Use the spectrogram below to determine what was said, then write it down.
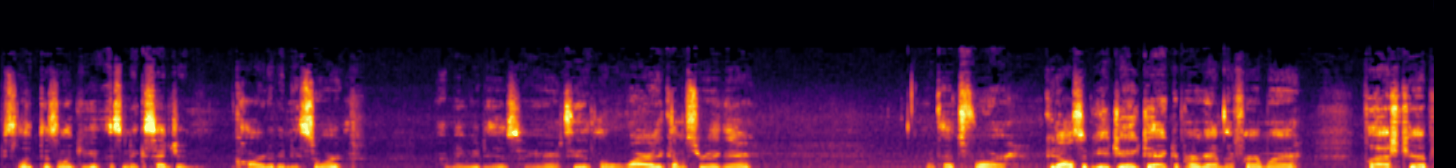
So look, doesn't look like it's an extension card of any sort. Or maybe it is. Here, see that little wire that comes through right there? What that's for. It could also be a JTAG to program the firmware flash chip.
